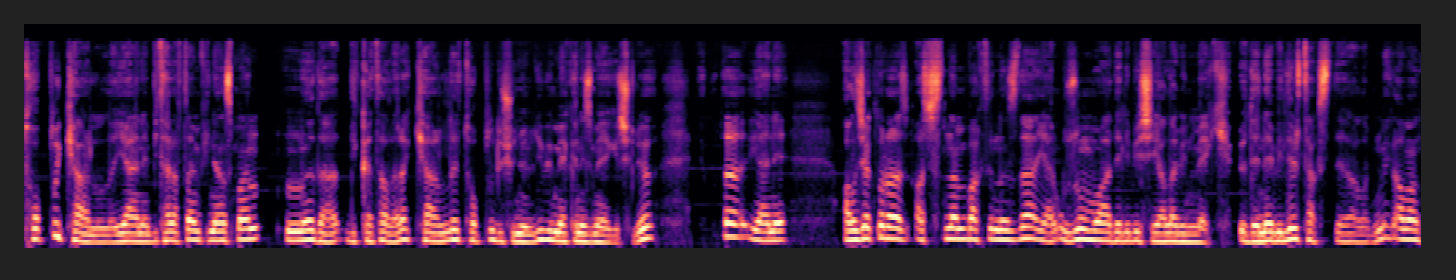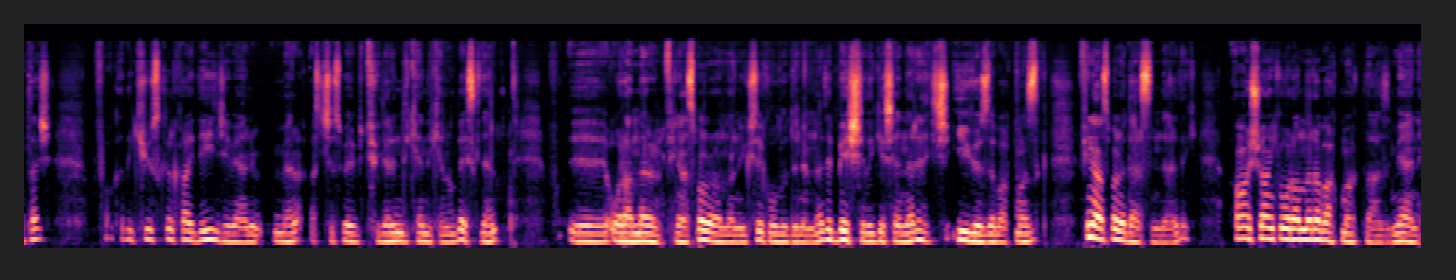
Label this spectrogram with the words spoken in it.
toplu karlılığı yani bir taraftan finansmanı da dikkate alarak karlılığı toplu düşünüldüğü bir mekanizmaya geçiliyor. Bu da yani alacaklar açısından baktığınızda yani uzun vadeli bir şey alabilmek, ödenebilir taksitleri alabilmek avantaj. Fakat 240 ay deyince yani ben açıkçası böyle bir tüylerim diken diken oldu. Eskiden e, oranların, finansman oranlarının yüksek olduğu dönemlerde 5 yılı geçenlere hiç iyi gözle bakmazdık. Finansman ödersin derdik. Ama şu anki oranlara bakmak lazım. Yani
